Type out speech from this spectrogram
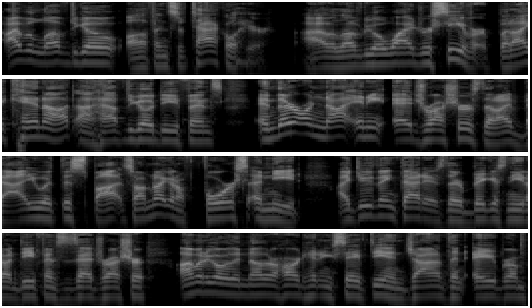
I would love to go offensive tackle here. I would love to go wide receiver, but I cannot. I have to go defense. And there are not any edge rushers that I value at this spot, so I'm not going to force a need. I do think that is their biggest need on defense is edge rusher. I'm going to go with another hard hitting safety and Johnathan Abram,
